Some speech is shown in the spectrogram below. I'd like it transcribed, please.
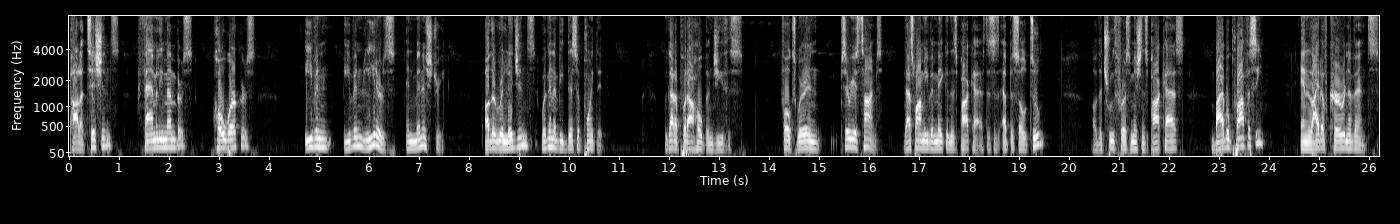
politicians, family members, co-workers, even even leaders in ministry, other religions, we're going to be disappointed. We got to put our hope in Jesus. Folks, we're in serious times. That's why I'm even making this podcast. This is episode 2 of the Truth First Missions podcast, Bible prophecy in light of current events.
